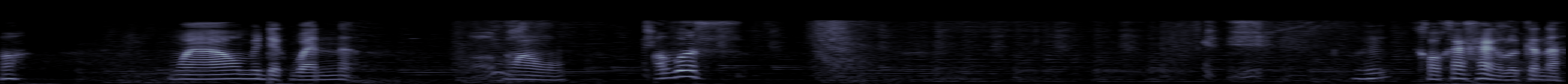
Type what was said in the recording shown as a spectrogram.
ฮะว้าวมีเด็กแว้นอะเมาอเวอร์สเขาแค่แข่งรถกันนะ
